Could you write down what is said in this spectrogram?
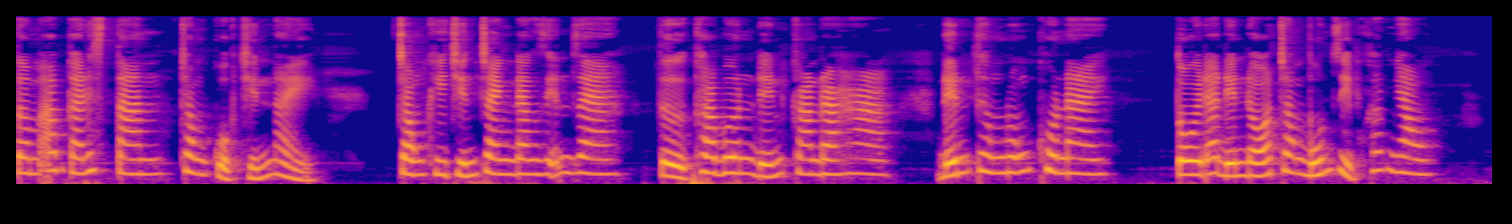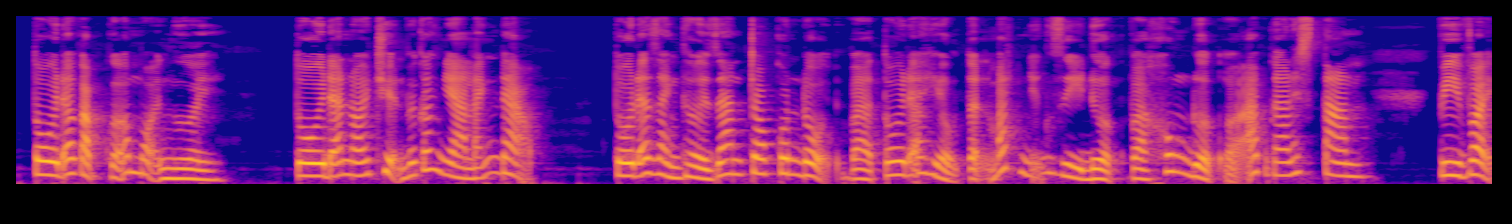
tâm Afghanistan trong cuộc chiến này. Trong khi chiến tranh đang diễn ra, từ Kabul đến Kandahar, đến thung lũng Khonai. tôi đã đến đó trong bốn dịp khác nhau. Tôi đã gặp gỡ mọi người. Tôi đã nói chuyện với các nhà lãnh đạo. Tôi đã dành thời gian cho quân đội và tôi đã hiểu tận mắt những gì được và không được ở Afghanistan. Vì vậy,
